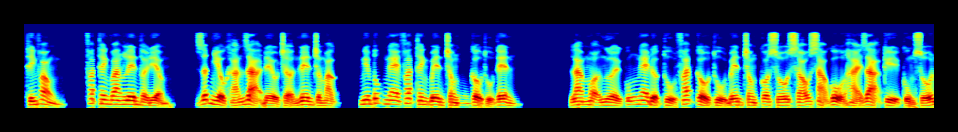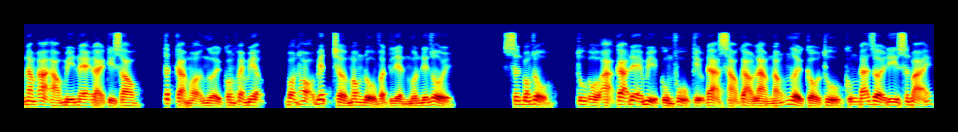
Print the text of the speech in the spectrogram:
Thính phòng phát thanh vang lên thời điểm rất nhiều khán giả đều trở nên trầm mặc nghiêm túc nghe phát thanh bên trong cầu thủ tên. Làm mọi người cũng nghe được thủ phát cầu thủ bên trong có số sáu xảo gỗ hải dạ kỳ cùng số năm a áo mỹ nẹ đại kỳ sau tất cả mọi người còn khoe miệng, bọn họ biết chờ mong đồ vật liền muốn đến rồi. Sân bóng rổ, tu ổ ạ ca đệ mỹ cùng phủ cựu đạ xảo gạo làm nóng người cầu thủ cũng đã rời đi sân bãi.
